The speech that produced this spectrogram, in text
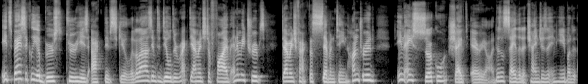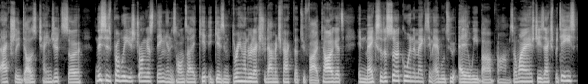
it's basically a boost to his active skill. It allows him to deal direct damage to 5 enemy troops, damage factor 1700, in a circle-shaped area. It doesn't say that it changes it in here, but it actually does change it. So this is probably his strongest thing in his whole entire kit. It gives him 300 extra damage factor to 5 targets. It makes it a circle and it makes him able to AoE barb farm. So YSG's expertise,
